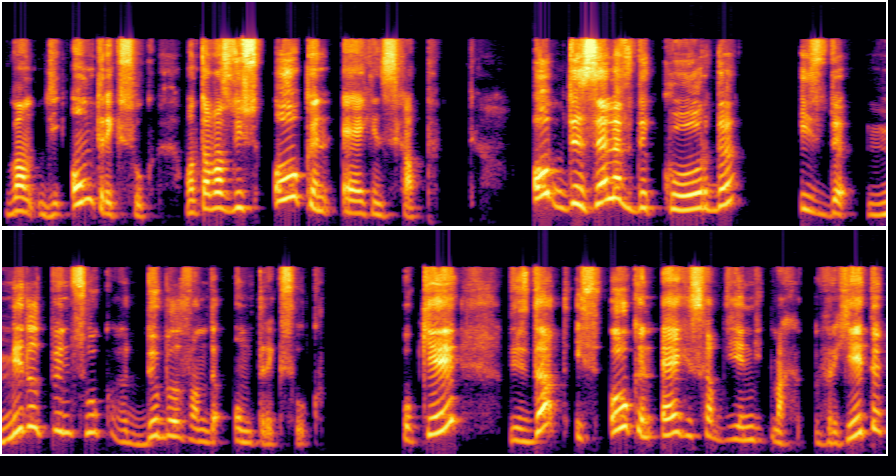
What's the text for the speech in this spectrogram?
van die omtrekshoek. Want dat was dus ook een eigenschap. Op dezelfde koorde is de middelpuntshoek het dubbel van de omtrekshoek. Oké? Dus dat is ook een eigenschap die je niet mag vergeten.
